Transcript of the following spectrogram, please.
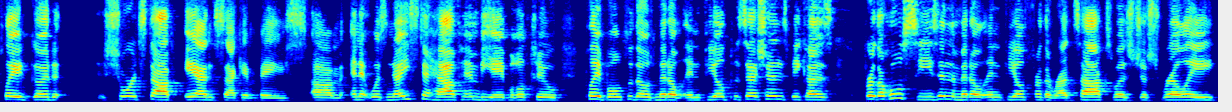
played good shortstop and second base. Um, and it was nice to have him be able to play both of those middle infield positions because for the whole season, the middle infield for the Red Sox was just really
